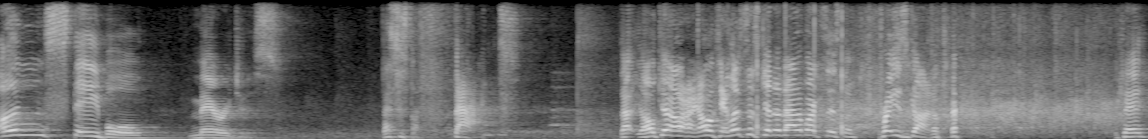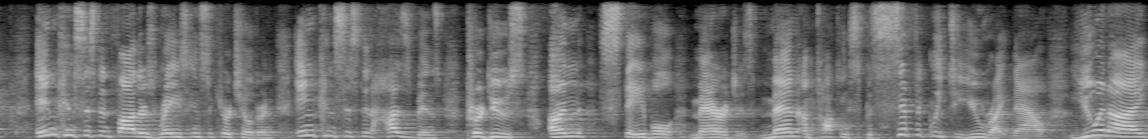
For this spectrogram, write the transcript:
unstable marriages. That's just a fact. That, okay, all right, okay, let's just get it out of our system. Praise God, okay? Okay? Inconsistent fathers raise insecure children. Inconsistent husbands produce unstable marriages. Men, I'm talking specifically to you right now. You and I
